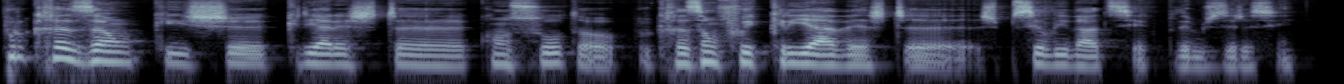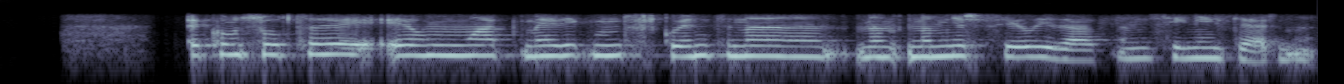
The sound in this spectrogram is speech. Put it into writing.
Por que razão quis criar esta consulta ou por que razão foi criada esta especialidade, se é que podemos dizer assim? A consulta é um ato médico muito frequente na, na, na, minha especialidade, na medicina interna.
